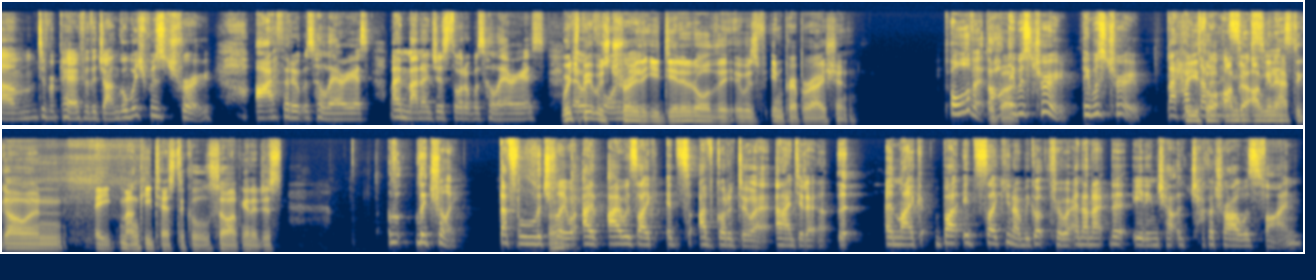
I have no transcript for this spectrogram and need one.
um, to prepare for the jungle, which was true. I thought it was hilarious. My managers thought it was hilarious. Which bit was true me- that you did it or that it was in preparation? All of it. The Or whole- both? it was true. It was true. I had So you thought I'm, go- I'm going to have to go and eat monkey testicles, so I'm going to just literally. That's literally Oh. what I, I was like, it's I've got to do it. And I did it. And like, but it's like, you know, we got through it. And then I, the eating ch- chaka trial was fine.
